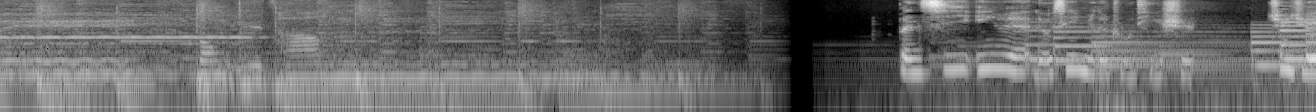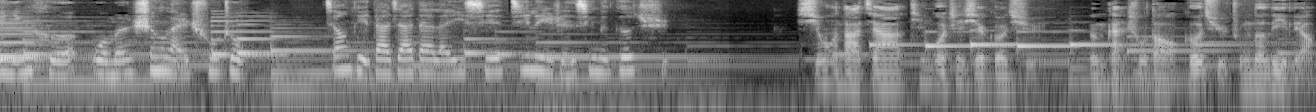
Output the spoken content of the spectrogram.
雨沉。本期音乐流星雨的主题是拒绝迎合，我们生来出众，将给大家带来一些激励人心的歌曲。希望大家听过这些歌曲，能感受到歌曲中的力量，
